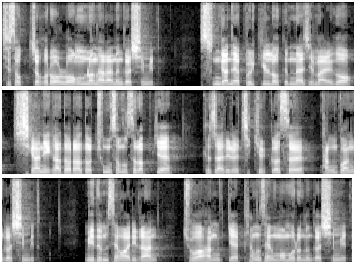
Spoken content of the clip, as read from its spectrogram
지속적으로 롱런하라는 것입니다. 순간의 불길로 끝나지 말고 시간이 가더라도 충성스럽게 그 자리를 지킬 것을 당부한 것입니다. 믿음 생활이란 주와 함께 평생 머무르는 것입니다.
